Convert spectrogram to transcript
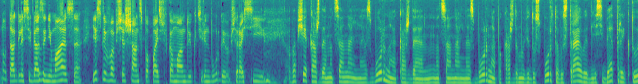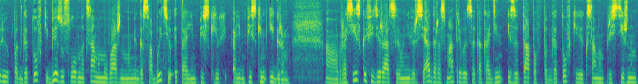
ну, так для себя занимаются. Есть ли вообще шанс попасть в команду Екатеринбурга и вообще России? Вообще каждая национальная сборная, каждая национальная сборная по каждому виду спорта выстраивает для себя траекторию подготовки, безусловно, к самому важному мегасобытию – это Олимпийских, Олимпийским играм. А, в Российской Федерации универсиада рассматривается как один из этапов подготовки к самым престижным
